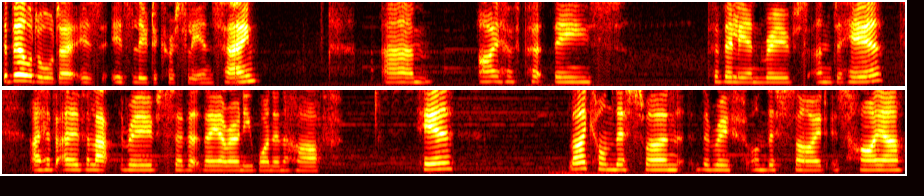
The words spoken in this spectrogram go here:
The build order is, is ludicrously insane. Um, I have put these pavilion roofs under here. I have overlapped the roofs so that they are only one and a half here. Like on this one, the roof on this side is higher.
